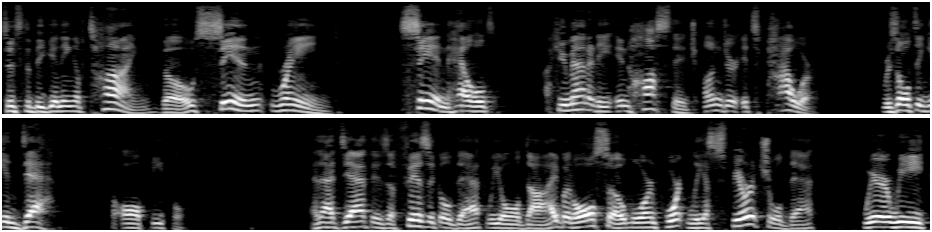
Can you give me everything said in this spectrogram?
Since the beginning of time, though, sin reigned. Sin held humanity in hostage under its power, resulting in death to all people. And that death is a physical death, we all die, but also, more importantly, a spiritual death where we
